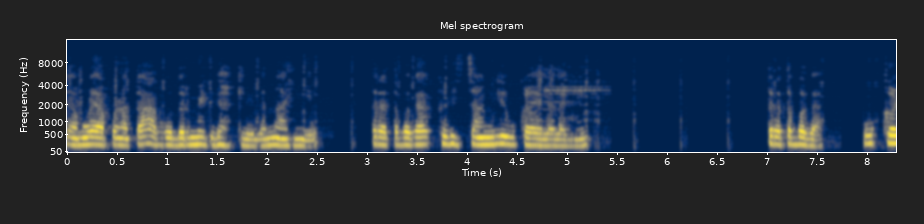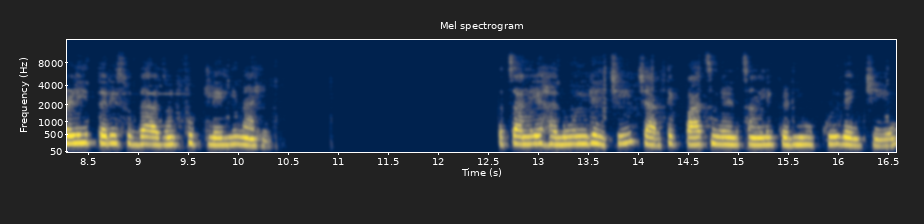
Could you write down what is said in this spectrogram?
त्यामुळे आपण आता अगोदर मीठ घातलेलं नाहीये. तर आता बघा कढी चांगली उकळायला लागली. तर आता बघा उकळली तरी सुद्धा अजून फुटलेली नाही. तर चांगली हलवून घ्यायची. चार ते पाच मिनिट चांगली कढी उकळू द्यायची आहे.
